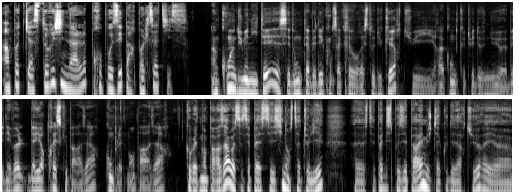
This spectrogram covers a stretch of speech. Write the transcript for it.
un podcast original proposé par Paul Satis. Un coin d'humanité, c'est donc ta BD consacrée au Resto du Cœur. Tu y racontes que tu es devenu euh, bénévole, d'ailleurs presque par hasard, complètement par hasard. Complètement par hasard, ouais, ça s'est passé ici dans cet atelier. Euh, C'était pas disposé pareil, mais j'étais à côté d'Arthur et euh,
